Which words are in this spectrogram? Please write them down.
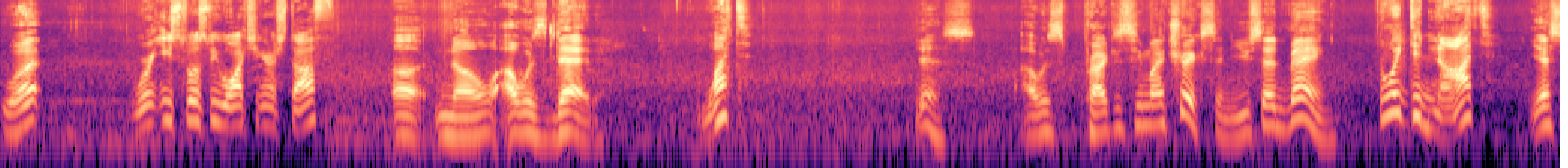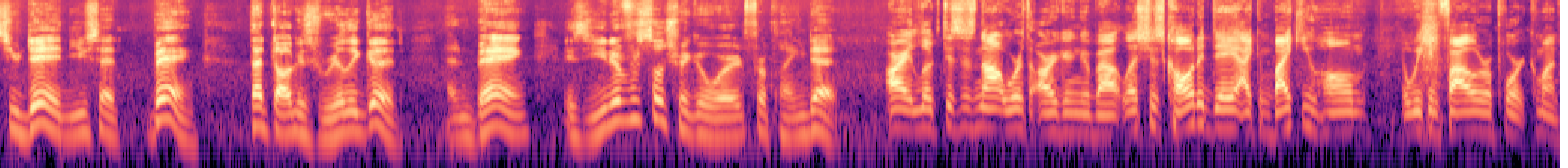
What? Weren't you supposed to be watching our stuff? Uh, no, I was dead. What? Yes, I was practicing my tricks and you said bang. No, I did not. Yes, you did. You said bang. That dog is really good. And bang is a universal trigger word for playing dead. All right, look, this is not worth arguing about. Let's just call it a day. I can bike you home and we can file a report. Come on.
